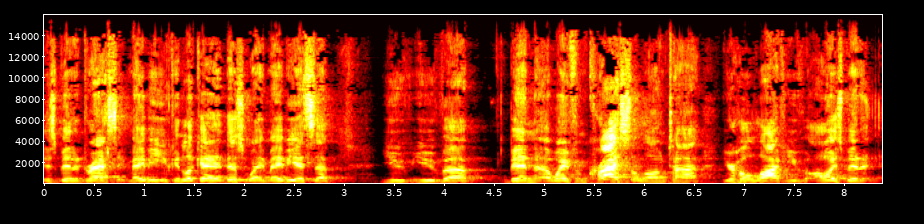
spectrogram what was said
has been a drastic. Maybe you can look at it this way. Maybe it's a, you've you've uh, been away from Christ a long time, your whole life. You've always been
